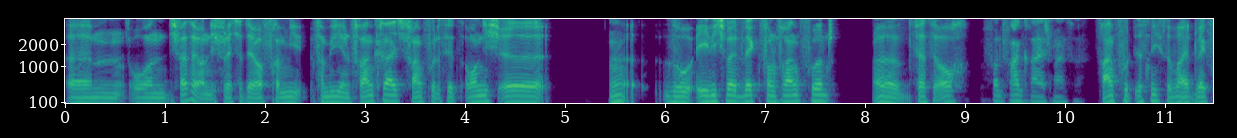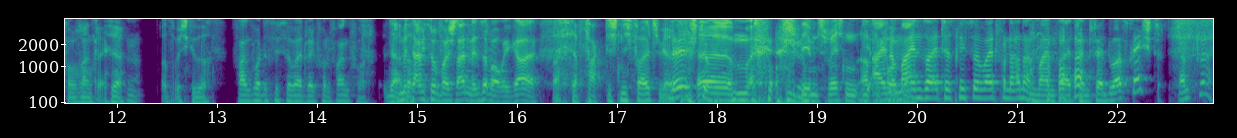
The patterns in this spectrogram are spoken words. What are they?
Ähm, und ich weiß ja auch nicht, vielleicht hat er auch Fami- Familie in Frankreich. Frankfurt ist jetzt auch nicht äh, ne, so ewig weit weg von Frankfurt. Äh, fährst ja auch, Von Frankreich meinst du? Frankfurt ist nicht so weit weg von Frankreich, ja. Ja. Das habe ich gesagt. Frankfurt ist nicht so weit weg von Frankfurt. Ja, Zumindest das- habe ich so verstanden, ist aber auch egal. Was ja faktisch nicht falsch wäre. Nee, stimmt. Ähm, dementsprechend Die hast du eine Mainseite ist nicht so weit von der anderen Mainseite entfernt. Du hast recht, ganz klar.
